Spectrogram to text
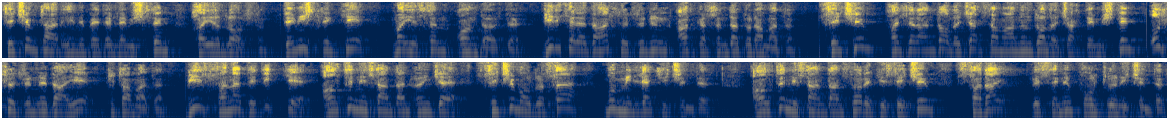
Seçim tarihini belirlemiştin, hayırlı olsun. Demiştin ki Mayıs'ın 14'ü. Bir kere daha sözünün arkasında duramadın. Seçim Haziran'da olacak, zamanında olacak demiştin. O sözünü dahi tutamadın. Biz sana dedik ki 6 Nisan'dan önce seçim olursa bu millet içindir. 6 Nisan'dan sonraki seçim saray ve senin koltuğun içindir.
